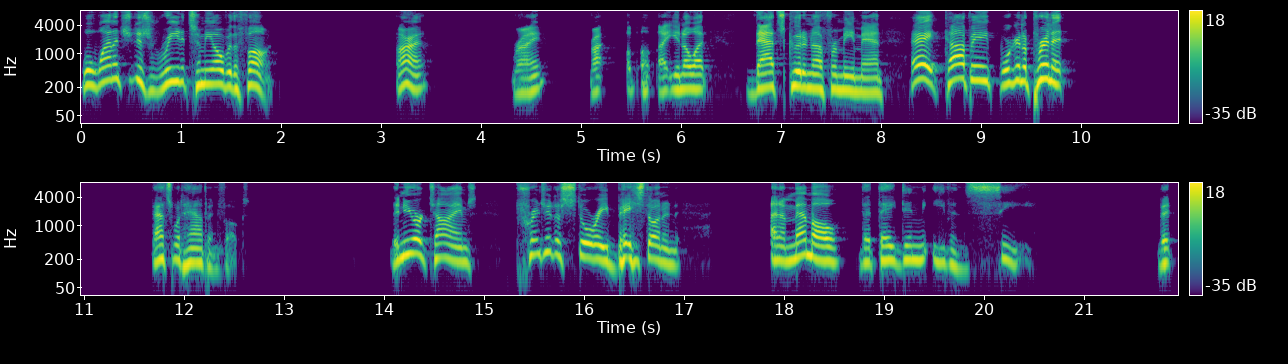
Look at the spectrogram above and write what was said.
Well, why don't you just read it to me over the phone? All right. Right. Right. Uh, uh, you know what? That's good enough for me, man. Hey, copy. We're going to print it. That's what happened, folks. The New York Times printed a story based on an, on a memo that they didn't even see. That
